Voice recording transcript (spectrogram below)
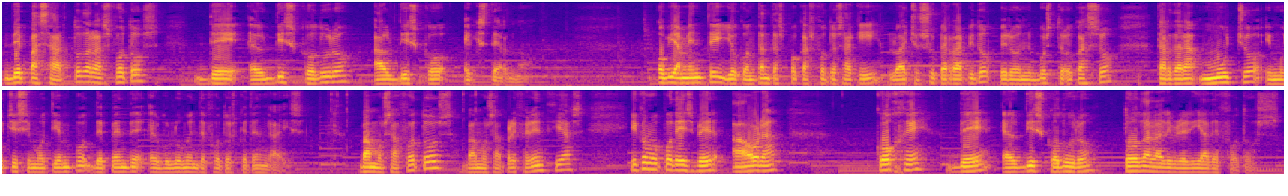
de pasar todas las fotos del disco duro al disco externo. Obviamente yo con tantas pocas fotos aquí lo he hecho súper rápido, pero en vuestro caso tardará mucho y muchísimo tiempo, depende el volumen de fotos que tengáis. Vamos a fotos, vamos a preferencias y como podéis ver ahora coge de el disco duro toda la librería de fotos.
